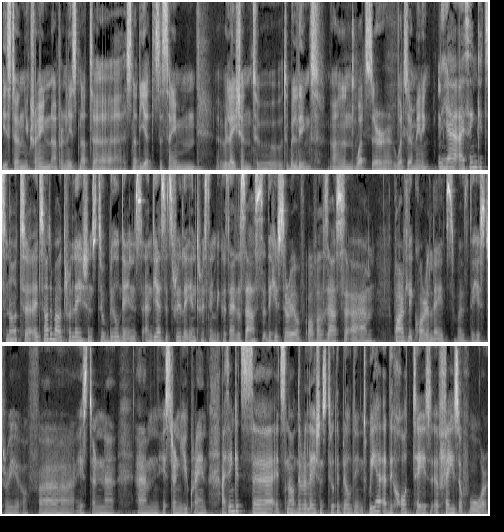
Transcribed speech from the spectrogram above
eastern Ukraine. Apparently, it's not it's not yet the same relation to to buildings and what's their what's their meaning yeah i think it's not uh, it's not about relations to buildings and yes it's really interesting because alsace the history of, of alsace um, partly correlates with the history of uh, eastern uh, um, eastern Ukraine. I think it's uh, it's not the relations to the buildings. We are at the hot phase, uh, phase of war,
